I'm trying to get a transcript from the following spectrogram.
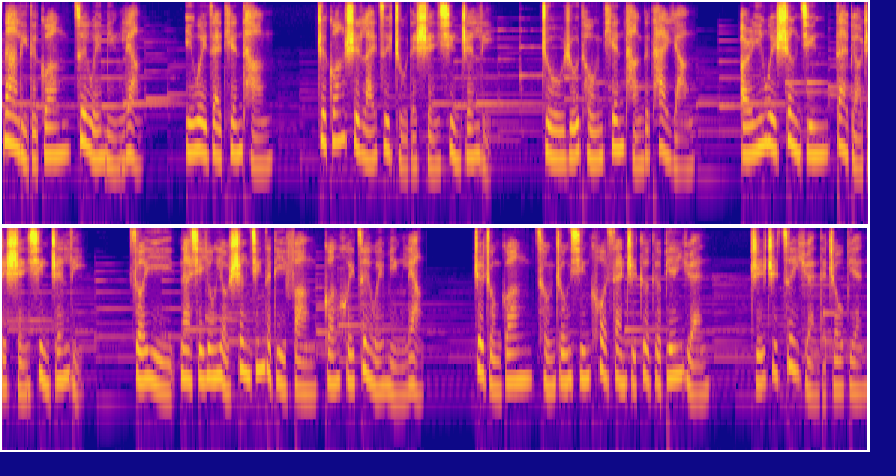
那里的光最为明亮。因为在天堂，这光是来自主的神性真理，主如同天堂的太阳，而因为圣经代表着神性真理，所以那些拥有圣经的地方光辉最为明亮。这种光从中心扩散至各个边缘，直至最远的周边。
